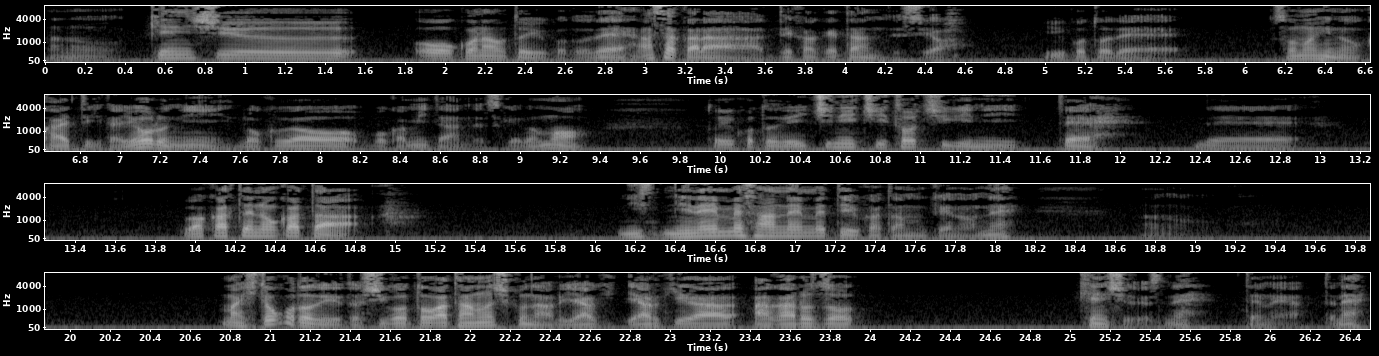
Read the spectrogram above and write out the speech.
あの、研修を行うということで、朝から出かけたんですよ。ということで、その日の帰ってきた夜に録画を僕は見たんですけども、ということで1日栃木に行って、で、若手の方、2, 2年目3年目っていう方向けのね、あの、まあ、一言で言うと仕事が楽しくなるや、やる気が上がるぞ、研修ですね。っていうのをやってね。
